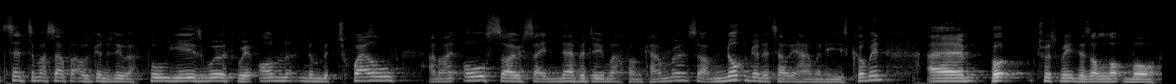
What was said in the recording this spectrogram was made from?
said to myself that I was going to do a full year's worth. We're on number 12 and I also say never do math on camera. So I'm not going to tell you how many is coming. Um, but trust me, there's a lot more.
